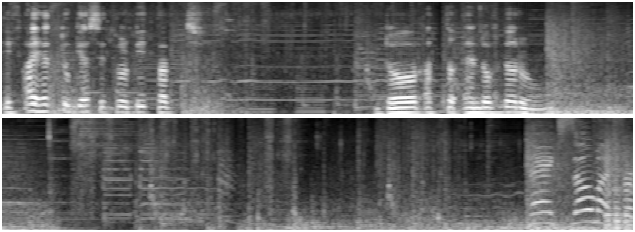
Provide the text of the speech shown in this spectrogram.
if I had to guess, it will be that door at the end of the room. Thanks so much for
